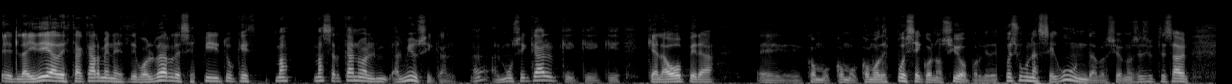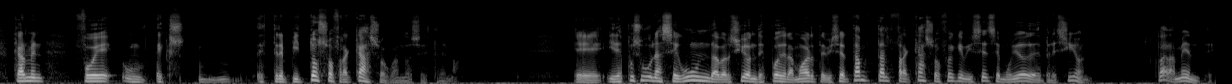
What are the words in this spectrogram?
eh, la idea de esta Carmen es devolverle ese espíritu que es más, cercano al, musical, ¿eh? al musical que, que, a la ópera eh, como, después se conoció, porque después hubo una segunda versión, no sé si ustedes saben, Carmen fue un estrepitoso fracaso cuando se estrenó. Eh, y después hubo una segunda versión después de la muerte de Bizet. Tal fracaso fue que Bizet se murió de depresión, claramente.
